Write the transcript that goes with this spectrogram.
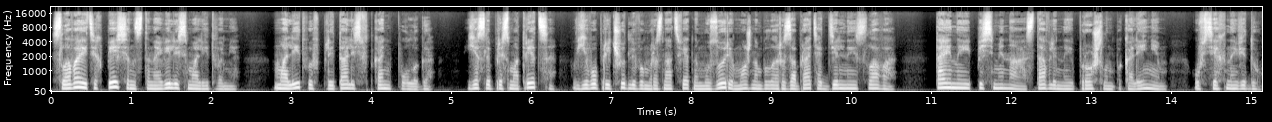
Слова этих песен становились молитвами. Молитвы вплетались в ткань полога. Если присмотреться, в его причудливом разноцветном узоре можно было разобрать отдельные слова — Тайные письмена, оставленные прошлым поколением, у всех на виду.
